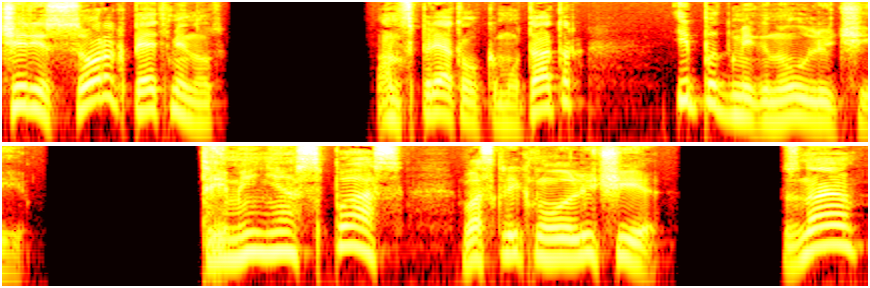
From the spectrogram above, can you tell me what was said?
Через 45 минут. Он спрятал коммутатор и подмигнул Лючии. «Ты меня спас!» — воскликнула Лючия. «Знаю,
